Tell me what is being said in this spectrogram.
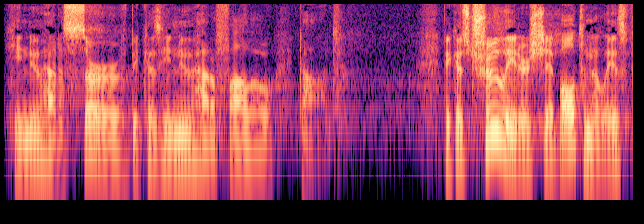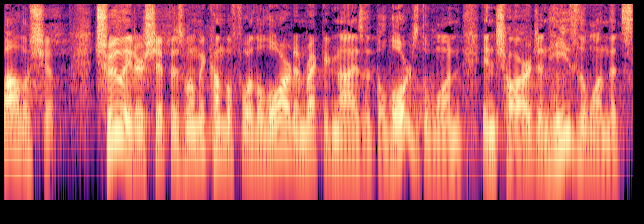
he knew how to serve, because he knew how to follow God. Because true leadership ultimately is fellowship. True leadership is when we come before the Lord and recognize that the Lord's the one in charge and He's the one that's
